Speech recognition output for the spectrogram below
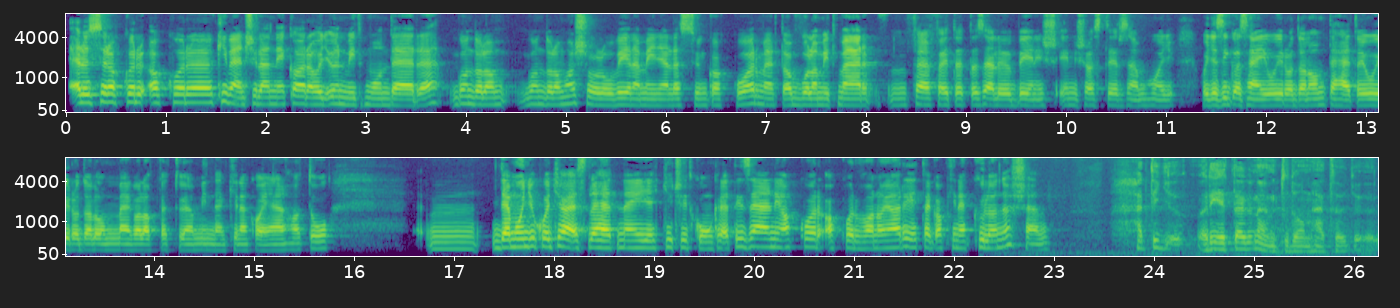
Először akkor, akkor kíváncsi lennék arra, hogy ön mit mond erre. Gondolom, gondolom hasonló véleményen leszünk akkor, mert abból, amit már felfejtett az előbb, én is, én is azt érzem, hogy, hogy ez igazán jó irodalom, tehát a jó irodalom meg alapvetően mindenkinek ajánlható. Mm, de mondjuk, hogyha ezt lehetne így egy kicsit konkretizálni, akkor, akkor van olyan réteg, akinek különösen? Hát így réteg, nem tudom, hát hogy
